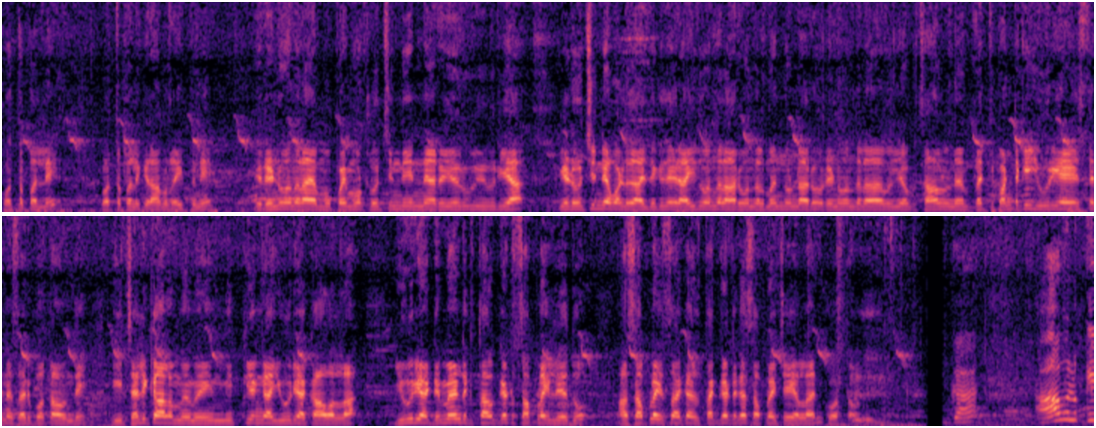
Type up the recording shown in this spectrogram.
కొత్తపల్లి కొత్తపల్లి గ్రామ రైతుని రెండు వందల ముప్పై మూట్లు వచ్చింది అన్నారు ఎరువు యూరియా. ఈడ వచ్చిండే వాళ్ళు ఆ దగ్గర దగ్గర ఐదు వందల ఆరు వందల మంది ఉన్నారు. రెండు వందల సాగులు ప్రతి పంటకి యూరియా వేస్తేనే సరిపోతా ఉంది. ఈ చలికాలం ముఖ్యంగా యూరియా కావాలా యూరియా డిమాండ్కి తగ్గట్టు సప్లై లేదు. ఆ సప్లై తగ్గట్టుగా సప్లై చేయాలని కోరుతా ఇంకా ఆవులకి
